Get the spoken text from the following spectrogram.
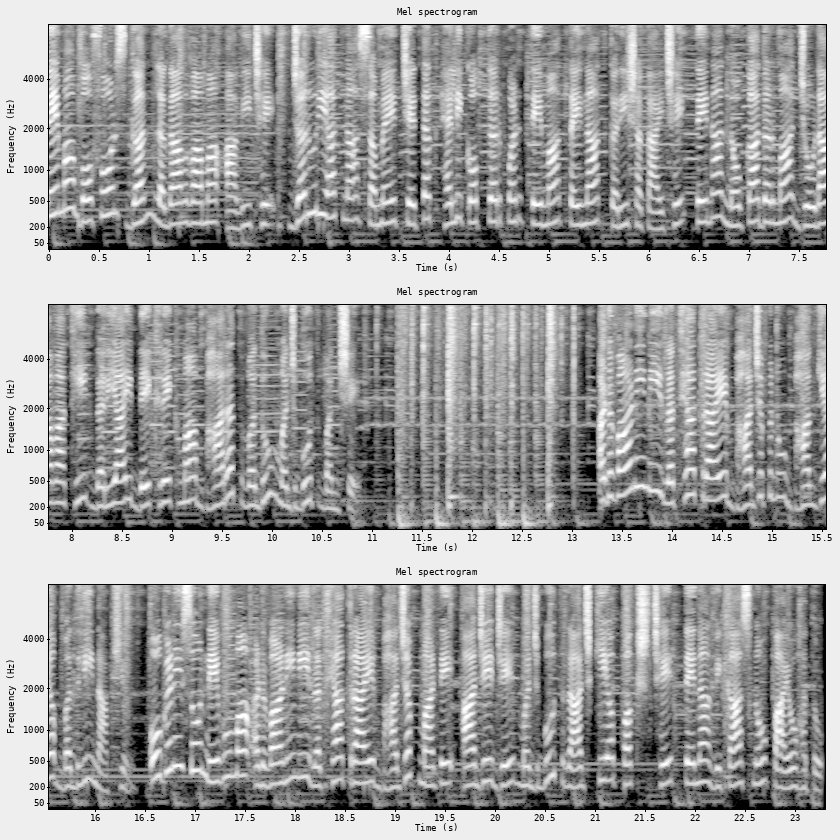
તેમાં બોફોર્સ ગન લગાવવામાં આવી છે. જરૂરિયાતના સમયે ચેતક હેલિકોપ્ટર પણ તેમાં તૈનાત કરી શકાય છે. તેના નૌકાદળમાં જોડાવાથી દરિયાઈ દેખરેખમાં ભારત વધુ મજબૂત બનશે. અડવાણીની રથયાત્રાએ ભાજપનું ભાગ્ય બદલી નાખ્યું. ઓગણીસો નેવુંમાં અડવાણીની રથયાત્રાએ ભાજપ માટે આજે જે મજબૂત રાજકીય પક્ષ છે તેના વિકાસનો પાયો હતો.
